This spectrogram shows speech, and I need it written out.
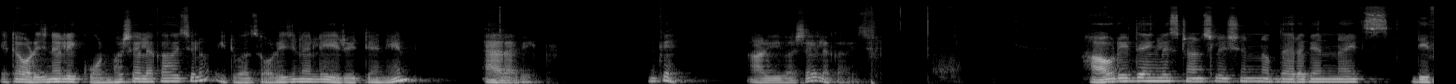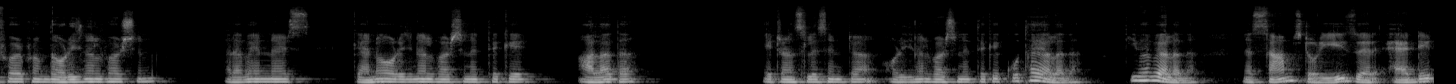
এটা অরিজিনালি কোন ভাষায় লেখা হয়েছিল? It was originally written in Arabic okay আরবি ভাষায় লেখা হয়েছিল। How did the English translation of the Arabian nights differ from the original version Arabian nights কেন অরিজিনাল ভার্সনের থেকে আলাদা? এই ট্রান্সলেশনটা অরিজিনাল ভার্সনের থেকে কোথায় আলাদা? কীভাবে আলাদা? না some stories were added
